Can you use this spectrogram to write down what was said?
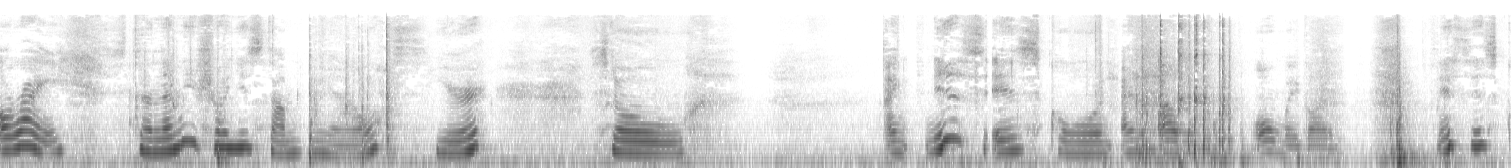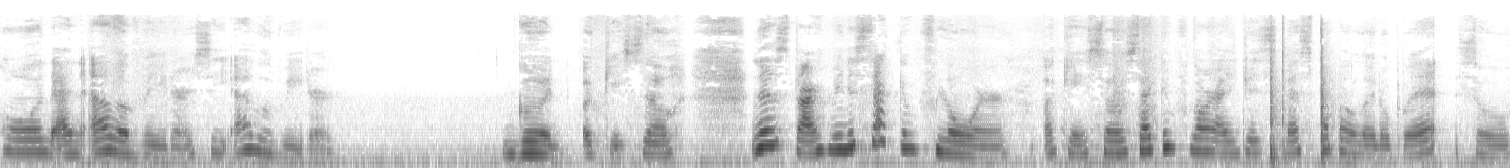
Alright, so let me show you something else here. So, I, this is called an elevator. Oh my god. This is called an elevator. See, elevator. Good. Okay, so let's start with the second floor. Okay, so second floor, I just messed up a little bit. So,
